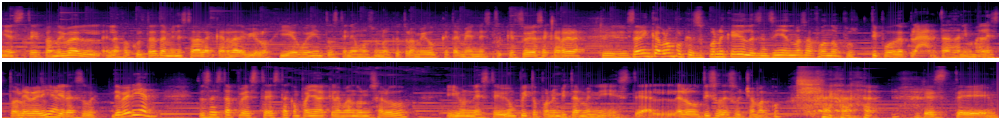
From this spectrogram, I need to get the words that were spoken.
Este, cuando iba al- en la facultad también estaba la carrera de biología, güey. Entonces teníamos uno que otro amigo que también estu- que estudia esa carrera. Sí, sí. Está bien cabrón porque se supone que ellos les enseñan más a fondo, pues, tipo de plantas, animales, todo lo que quieras, güey. Deberían. Entonces esta, esta, esta compañera que le mando un saludo y un, este, un pito por no invitarme ni, este, al, al bautizo de su chamaco. este,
